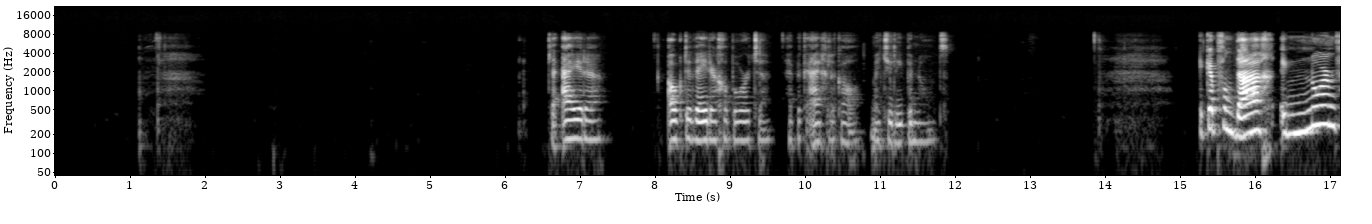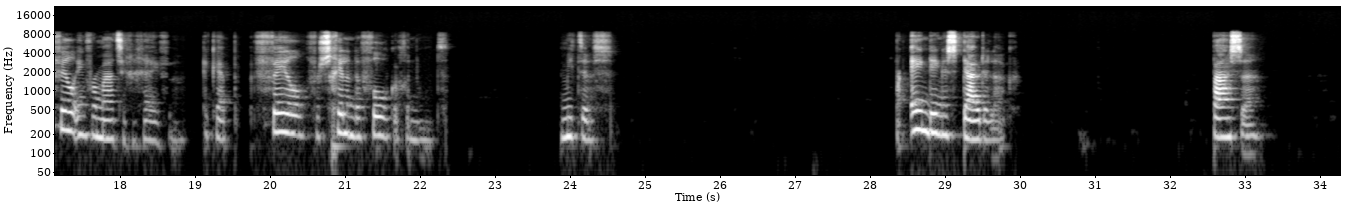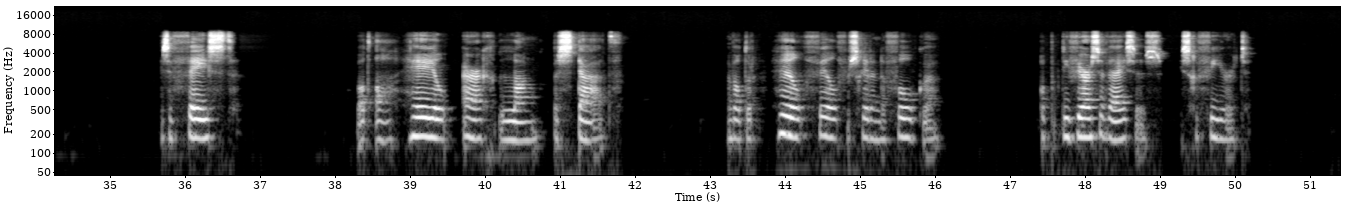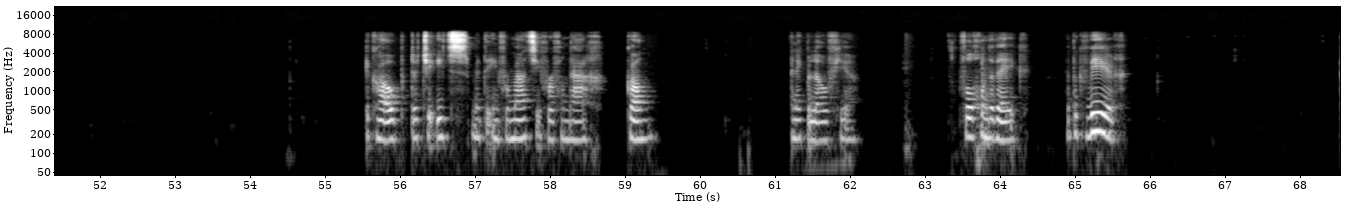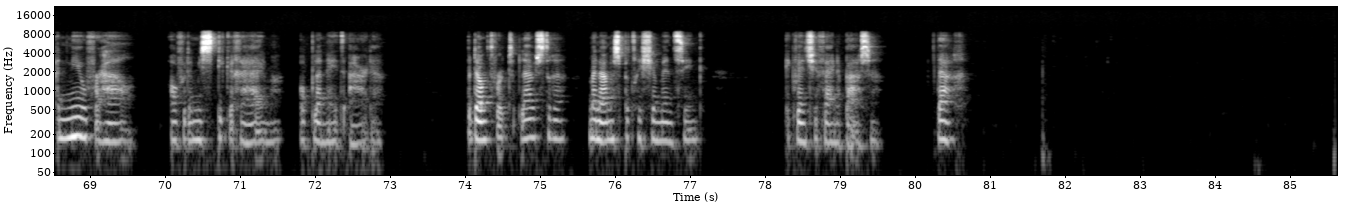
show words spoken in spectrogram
De eieren, ook de wedergeboorte, heb ik eigenlijk al met jullie benoemd. Ik heb vandaag enorm veel informatie gegeven. Ik heb veel verschillende volken genoemd. Mythes. Maar één ding is duidelijk. Pasen is een feest wat al heel erg lang bestaat. En wat door heel veel verschillende volken op diverse wijzes is gevierd. Hoop dat je iets met de informatie voor vandaag kan. En ik beloof je, volgende week heb ik weer een nieuw verhaal over de mystieke geheimen op planeet Aarde. Bedankt voor het luisteren. Mijn naam is Patricia Mensink. Ik wens je fijne Pasen. Dag.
